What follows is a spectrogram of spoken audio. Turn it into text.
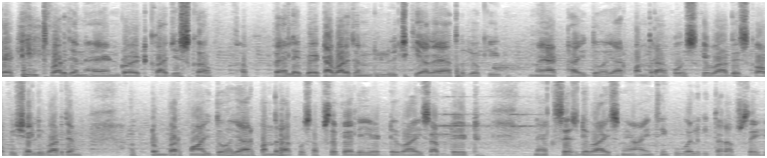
थर्टीन वर्जन है एंड्रॉयड का, जिसका पहले बेटा वर्जन रिलीज़ किया गया था, जो कि मई अट्ठाईस 2015 को, इसके बाद इसका ऑफिशियली वर्जन अक्टूबर 5 2015 को। सबसे पहले ये डिवाइस अपडेट नेक्सेस डिवाइस में आई थी गूगल की तरफ़ से।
